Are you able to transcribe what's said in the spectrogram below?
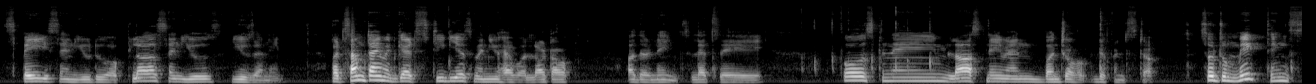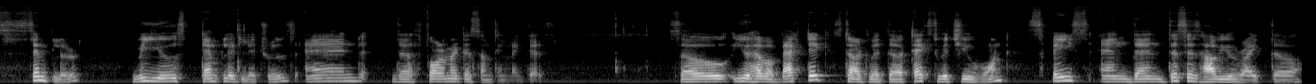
space and you do a plus and use username. But sometimes it gets tedious when you have a lot of other names. Let's say first name, last name and bunch of different stuff. So to make things simpler, we use template literals and the format is something like this. So you have a backtick, start with the text which you want, space, and then this is how you write the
